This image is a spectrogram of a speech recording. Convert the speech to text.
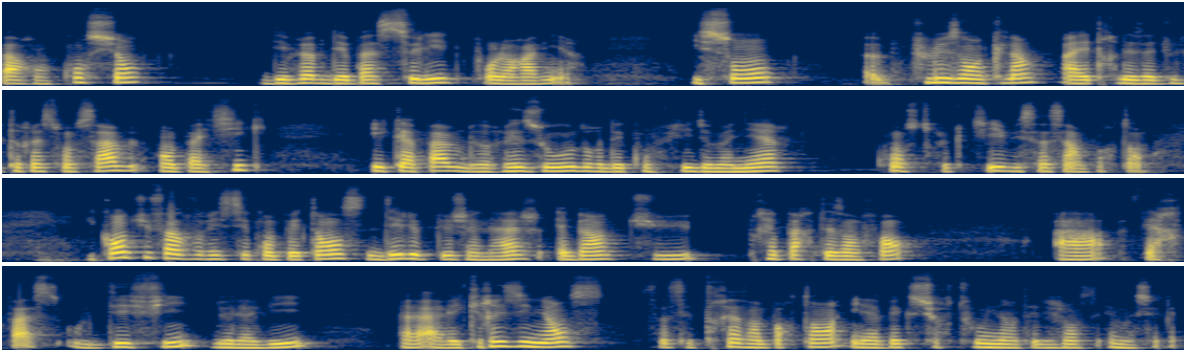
parents conscients développent des bases solides pour leur avenir. Ils sont plus enclins à être des adultes responsables, empathiques et capables de résoudre des conflits de manière constructive, et ça c'est important. Et quand tu favorises ces compétences dès le plus jeune âge, eh bien, tu prépares tes enfants à faire face aux défis de la vie euh, avec résilience, ça c'est très important, et avec surtout une intelligence émotionnelle.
